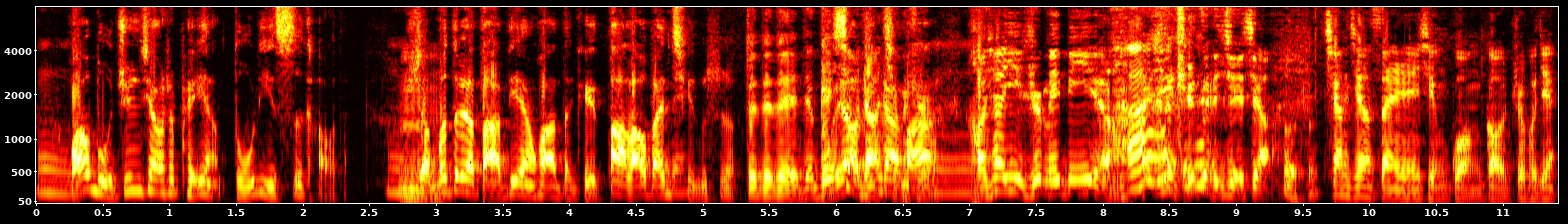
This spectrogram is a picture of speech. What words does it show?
嗯，黄埔军校是培养独立思考的，什么都要打电话的给大老板请示。对对对，跟我要校长请你干嘛示，好像一直没毕业啊，一直在学校。锵锵三人行，广告之后见。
